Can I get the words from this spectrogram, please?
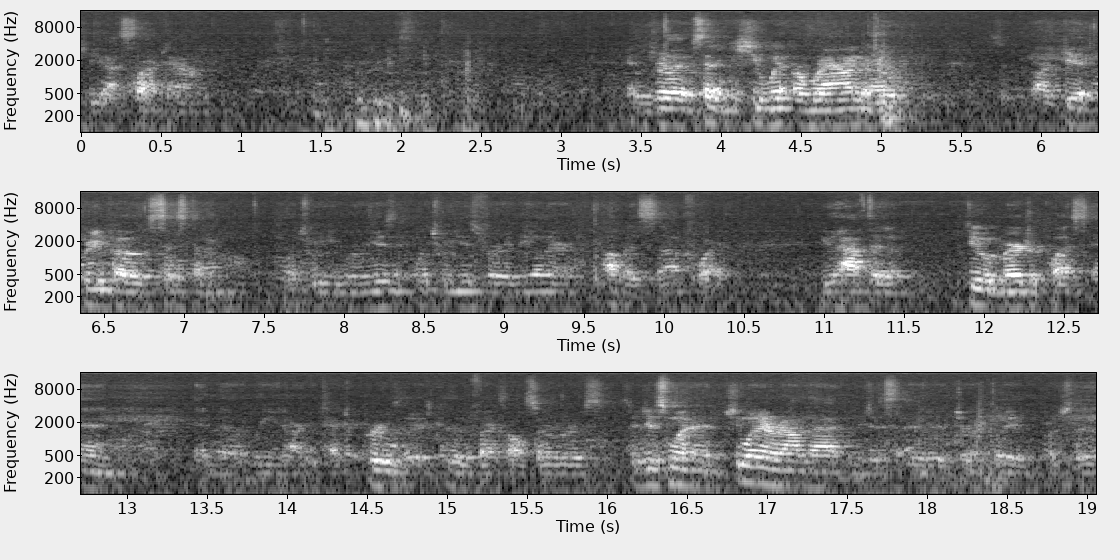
she got slapped down. It was really upsetting because she went around our, our Git repo system, which we were using, which we use for the other Puppet stuff, where you have to do a merge request in, and the lead architect approves it because it affects all servers. So just went in, she went around that and just edited it directly and pushed it.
